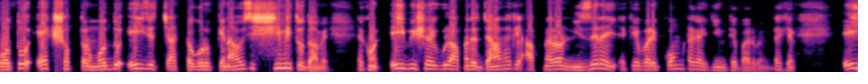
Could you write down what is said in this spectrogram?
গত এক সপ্তাহের মধ্যে এই যে চারটা গরু কেনা হয়েছে সীমিত দামে। এখন এই বিষয়গুলো আপনাদের জানা থাকলে আপনারাও নিজেরাই একেবারে কম টাকায় কিনতে পারবেন। দেখেন, এই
